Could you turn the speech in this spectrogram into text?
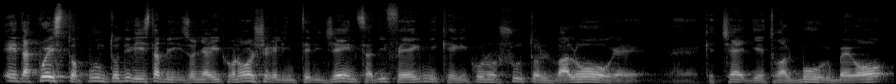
e da questo punto di vista bisogna riconoscere l'intelligenza di Fermi che riconosciuto il valore eh, che c'è dietro al burbero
